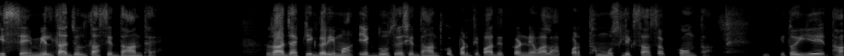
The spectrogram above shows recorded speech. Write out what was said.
इससे मिलता जुलता सिद्धांत है। राजा की गरिमा एक दूसरे सिद्धांत को प्रतिपादित करने वाला प्रथम मुस्लिम शासक कौन था? तो ये था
